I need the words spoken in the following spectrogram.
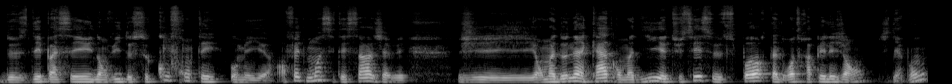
de se dépasser, une envie de se confronter au meilleur. En fait, moi, c'était ça. J'avais, on m'a donné un cadre. On m'a dit, tu sais, ce sport, tu as le droit de frapper les gens. J'ai dit, ah bon?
